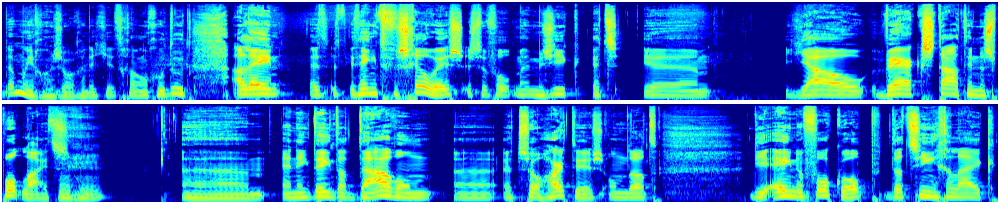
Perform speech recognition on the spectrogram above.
dan moet je gewoon zorgen dat je het gewoon goed doet. Alleen, het, het- ik denk het verschil is, is bijvoorbeeld met muziek, het, ehm, jouw werk staat in de spotlights. Mhm. Ehm, en ik denk dat daarom eh, het zo hard is, omdat die ene fok-op, dat zien gelijk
